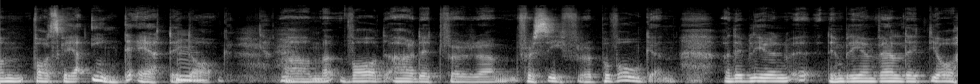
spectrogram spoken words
um, vad ska jag inte äta idag? Um, vad är det för, um, för siffror på vågen? Uh, det, blir en, det blir en väldigt ja,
